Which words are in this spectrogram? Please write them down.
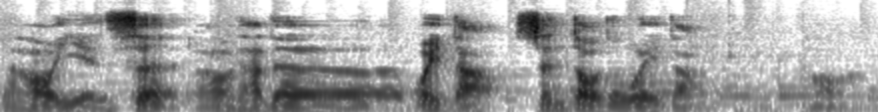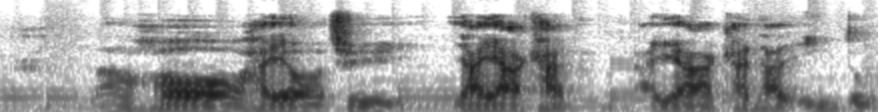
然后颜色，然后它的味道，生豆的味道，哦，然后还有去压压看，压压看它的硬度，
